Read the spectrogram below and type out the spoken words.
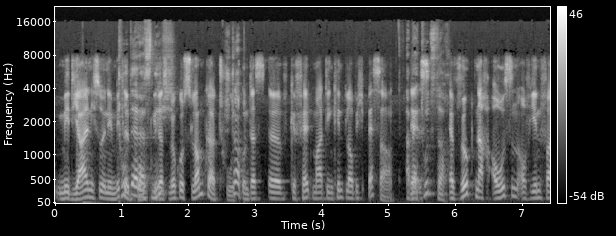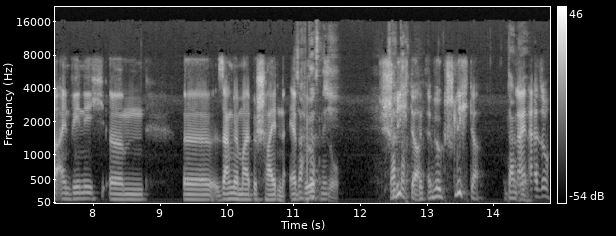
medial nicht so in den Mittelpunkt, das wie das Mirko Slomka tut. Stopp. Und das äh, gefällt Martin Kind, glaube ich, besser. Aber er, er tut's doch. Er wirkt nach außen auf jeden Fall ein wenig, ähm, äh, sagen wir mal, bescheiden. Er Sag wirkt so. Schlichter, er wirkt schlichter. Danke. Nein, also,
